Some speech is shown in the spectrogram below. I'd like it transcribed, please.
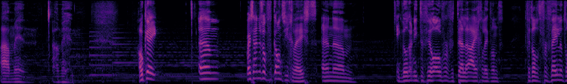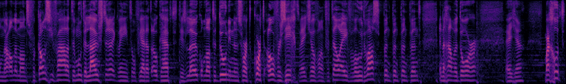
Amen. Amen. Oké, um, wij zijn dus op vakantie geweest. En um, ik wil daar niet te veel over vertellen eigenlijk. Want ik vind het altijd vervelend om naar andermans vakantieverhalen te moeten luisteren. Ik weet niet of jij dat ook hebt. Het is leuk om dat te doen in een soort kort overzicht. Weet je wel, van vertel even hoe het was, punt, punt, punt, punt. En dan gaan we door, weet je. Maar goed,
